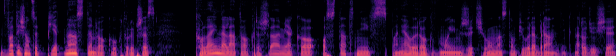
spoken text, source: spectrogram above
W 2015 roku, który przez kolejne lata określałem jako ostatni wspaniały rok w moim życiu, nastąpił rebranding. Narodził się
